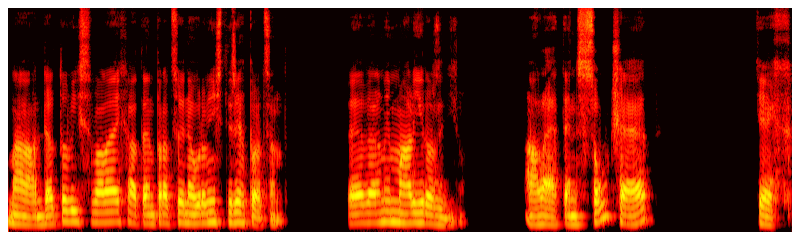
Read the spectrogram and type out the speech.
na deltových svalech a ten pracuje na úrovni 4%. To je velmi malý rozdíl. Ale ten součet těch,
